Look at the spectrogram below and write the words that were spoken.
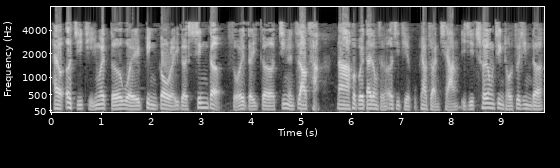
还有二级体，因为德维并购了一个新的所谓的一个晶圆制造厂，那会不会带动整个二级体的股票转强？以及车用镜头最近的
